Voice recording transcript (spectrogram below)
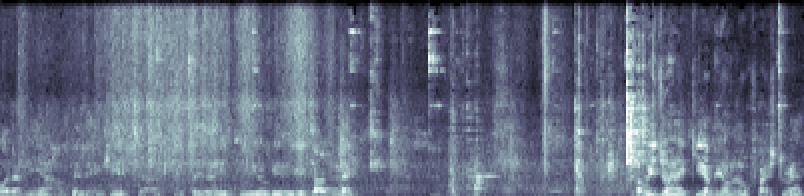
और अभी यहाँ पे देखिए, चाट की तैयारी पूरी हो गई है। ये चाट है अभी जो है कि अभी हम लोग फ़र्स्ट में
